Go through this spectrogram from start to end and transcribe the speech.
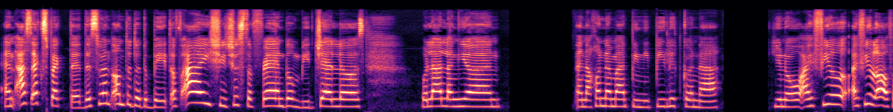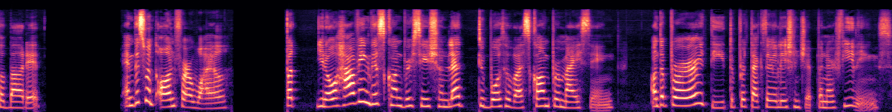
And as expected, this went on to the debate of, ay, she's just a friend, don't be jealous, wala lang yan. And ako naman, pinipilit ko na, you know, I feel, I feel off about it. And this went on for a while. But, you know, having this conversation led to both of us compromising on the priority to protect the relationship and our feelings.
